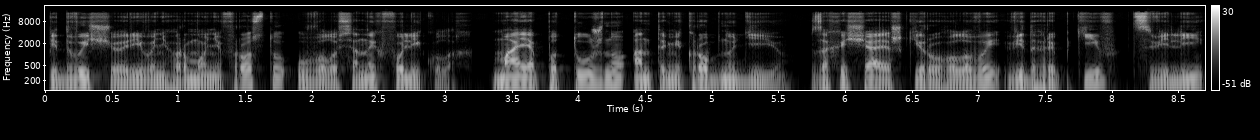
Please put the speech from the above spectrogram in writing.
підвищує рівень гормонів росту у волосяних фолікулах, має потужну антимікробну дію, захищає шкіру голови від грибків, цвілі,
